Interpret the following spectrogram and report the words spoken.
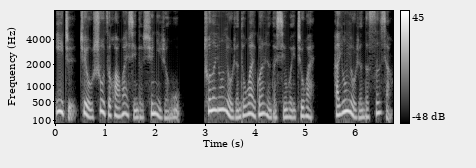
意指具有数字化外形的虚拟人物，除了拥有人的外观、人的行为之外，还拥有人的思想，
